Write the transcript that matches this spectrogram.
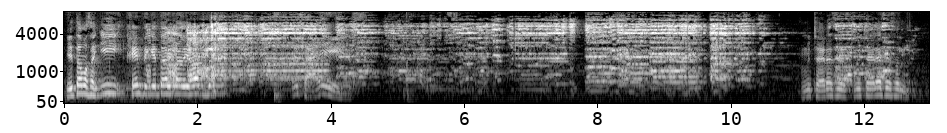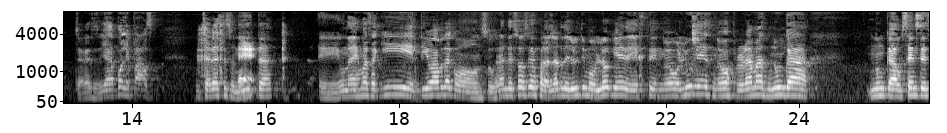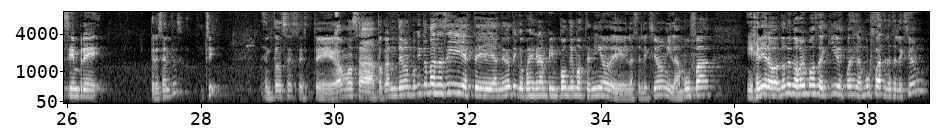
Y estamos aquí, gente, ¿qué tal Radio Abda? Esa es. Muchas gracias, muchas gracias. Muchas gracias. Ya, ponle pausa. Muchas gracias, sonidista. Eh, una vez más aquí el tío Abda con sus grandes socios para hablar del último bloque de este nuevo lunes, nuevos programas, nunca, nunca ausentes, siempre presentes, ¿sí? Entonces, este, vamos a tocar un tema un poquito más así, este, anecdótico, pues el gran ping-pong que hemos tenido de la selección y la mufa. Ingeniero, ¿dónde nos vemos aquí después de la mufa de la selección?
